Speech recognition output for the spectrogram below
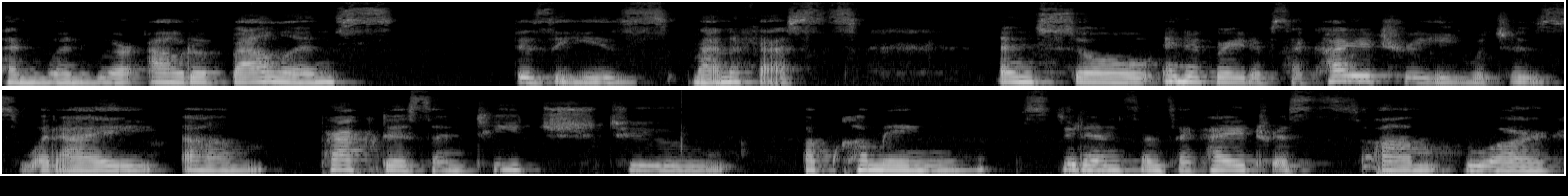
And when we're out of balance, disease manifests. And so, integrative psychiatry, which is what I um, practice and teach to upcoming students and psychiatrists um, who are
